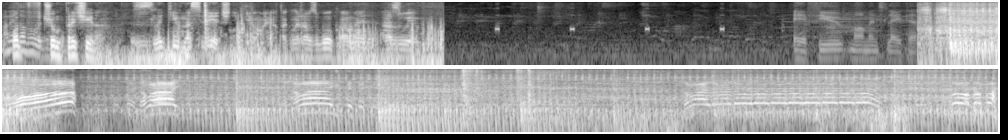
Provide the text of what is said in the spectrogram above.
А ми От заводимо. в чому причина. Злетів на свічник, йомаю, так лежав збоку, а ми газуємо. О! Давай! Давай! Давай, давай, давай, давай, давай, давай, давай, давай, давай, давай! О, давай!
